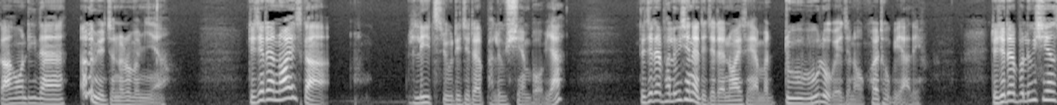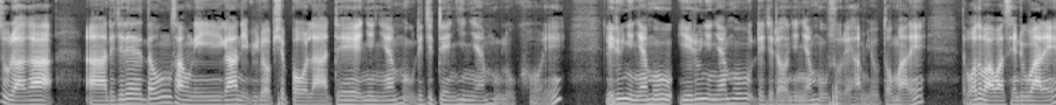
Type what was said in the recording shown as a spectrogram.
ကာဟွန်တီတန်အဲ့လိုမျိုးကျွန်တော်တို့မမြင်အောင် digital noise က leads to digital pollution ပေါ့ဗျာ digital pollution နဲ့ digital noise ကမတူဘူးလို့ပဲကျွန်တော်ခွဲထုတ်ပြရသေး digital pollution ဆိုတာကအာ digital သုံးဆောင်တွေကနေပြီးတော့ဖြစ်ပေါ်လာတဲ့ညဉ့်ညမ်းမှု digital ညဉ့်ညမ်းမှုလို့ခေါ်တယ်လေထုညဉ့်ညမ်းမှုရေထုညဉ့်ညမ်းမှု digital ညဉ့်ညမ်းမှုဆိုတဲ့ဟာမျိုးသုံးပါတယ်သဘောတဘာဝဆင်တူပါတယ်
